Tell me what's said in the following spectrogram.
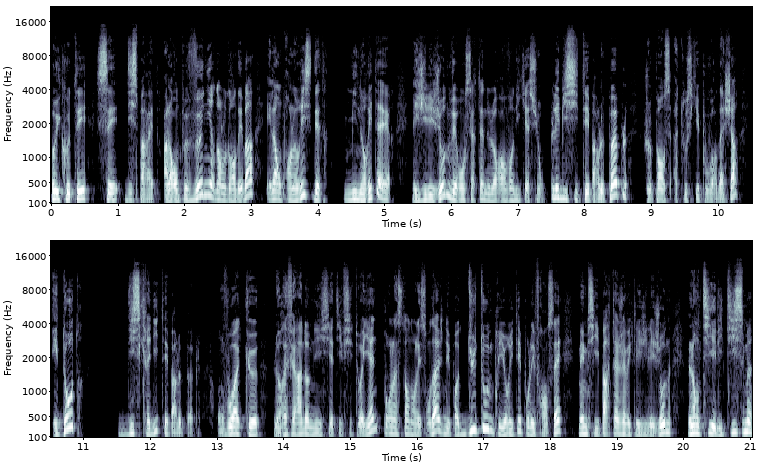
boycotter, c'est disparaître. Alors, on peut venir dans le grand débat, et là, on prend le risque d'être minoritaire. Les Gilets jaunes verront certaines de leurs revendications plébiscitées par le peuple, je pense à tout ce qui est pouvoir d'achat, et d'autres discrédité par le peuple. On voit que le référendum d'initiative citoyenne, pour l'instant dans les sondages, n'est pas du tout une priorité pour les Français, même s'ils partagent avec les Gilets jaunes l'anti-élitisme,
